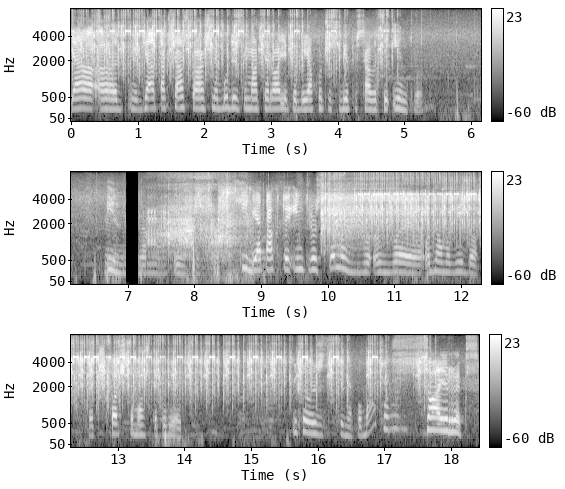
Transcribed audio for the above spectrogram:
Я, е, я так часто аж не буду знімати ролики, бо я хочу собі поставити інтро. Інтро. Інтро. Я так то інтро скинув в, в одному відео. Якщо хочете, можете подивитися. Ви ж це не побачили. Сайрекс.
